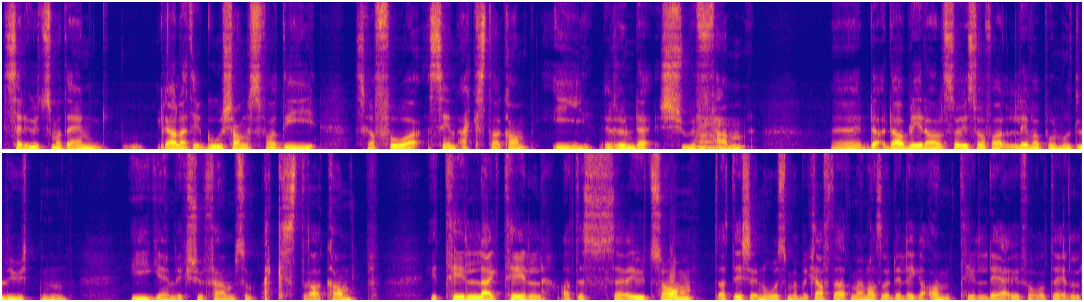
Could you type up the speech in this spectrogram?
ser det ut som at det er en relativt god sjanse for at de skal få sin ekstra kamp i runde 25. Da, da, blir det altså i så fall Liverpool mot Luton i Gameweek 25 som ekstra kamp. I tillegg til at det ser ut som at det ikke er noe som er bekreftet, men altså det ligger an til det i forhold til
